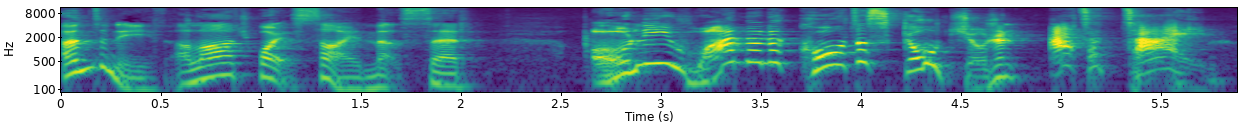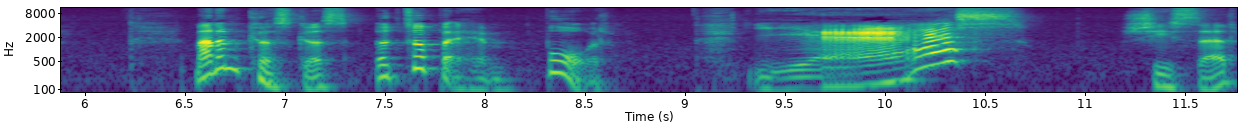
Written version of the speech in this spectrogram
Underneath a large white sign that said, Only one and a quarter school children at a time, Madame Couscous looked up at him, bored. Yes? she said.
